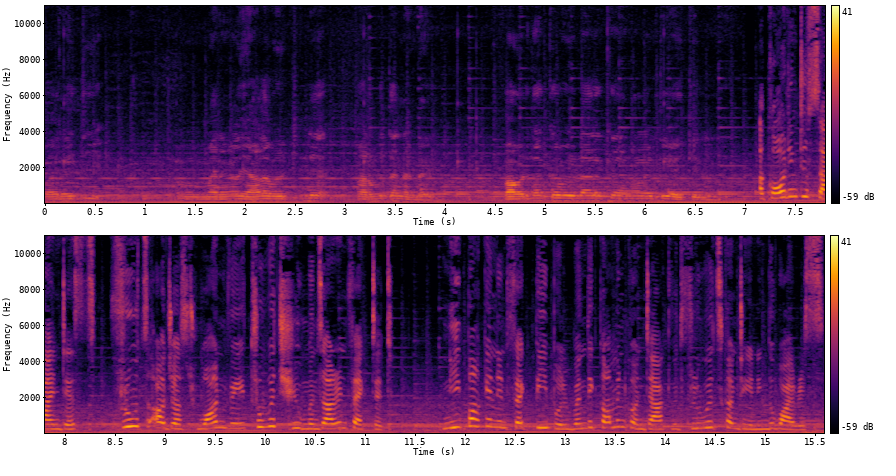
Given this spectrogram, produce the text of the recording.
വെറൈറ്റി മരങ്ങൾ ഞങ്ങളെ വീട്ടിൻ്റെ പറമ്പിൽ തന്നെ ഉണ്ടായിരുന്നു അപ്പോൾ അവിടെ നിന്നൊക്കെ വീടാലൊക്കെ ഞങ്ങളെടുത്ത് കഴിക്കലുണ്ട് According to scientists, fruits are just one way through which humans are infected. Nipah can infect people when they come in contact with fluids containing the virus.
